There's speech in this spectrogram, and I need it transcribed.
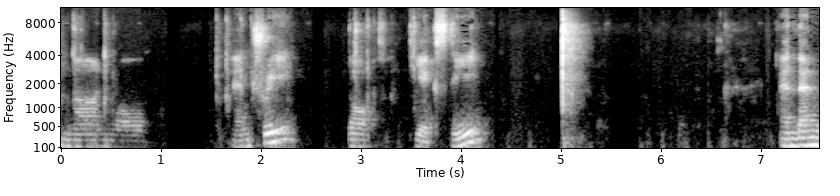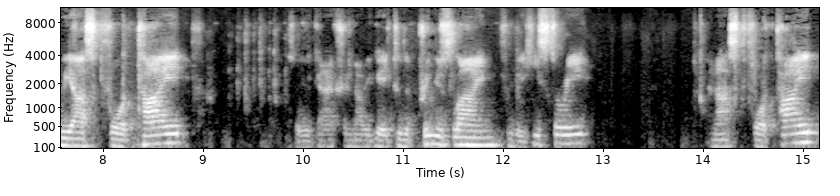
manual entry dot txt. And then we ask for type so we can actually navigate to the previous line for the history and ask for type,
